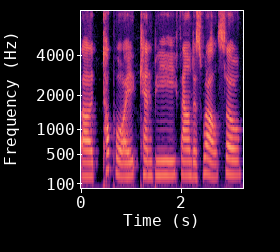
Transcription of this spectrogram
uh, topoi can be found as well. So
